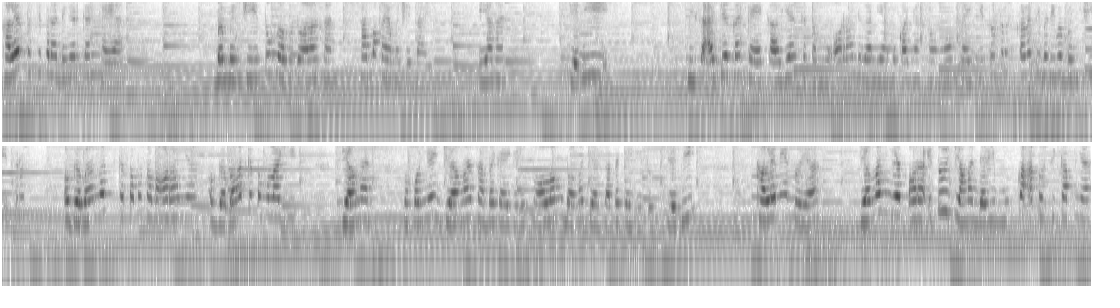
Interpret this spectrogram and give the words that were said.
kalian pasti pernah dengar kan kayak membenci itu nggak butuh alasan. Sama kayak mencintai. Iya kan? Jadi bisa aja kan kayak kalian ketemu orang dengan yang mukanya songong kayak gitu terus kalian tiba-tiba benci terus oga banget ketemu sama orangnya. Oga banget ketemu lagi. Jangan pokoknya jangan sampai kayak gitu. Tolong banget jangan sampai kayak gitu. Jadi kalian itu ya jangan lihat orang itu jangan dari muka atau sikapnya.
